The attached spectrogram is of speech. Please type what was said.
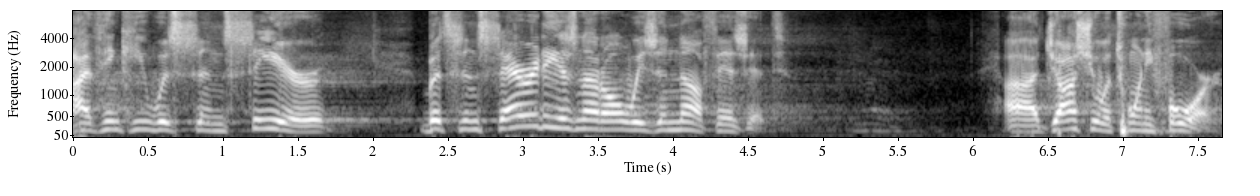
I think he was sincere, but sincerity is not always enough, is it? Uh, Joshua 24.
